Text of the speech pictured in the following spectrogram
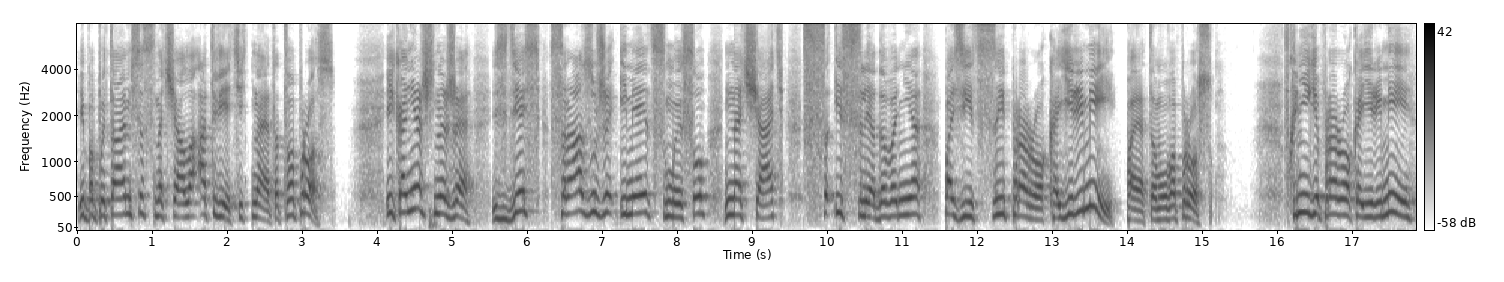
и попытаемся сначала ответить на этот вопрос – и, конечно же, здесь сразу же имеет смысл начать с исследования позиции пророка Еремии по этому вопросу. В книге пророка Еремии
